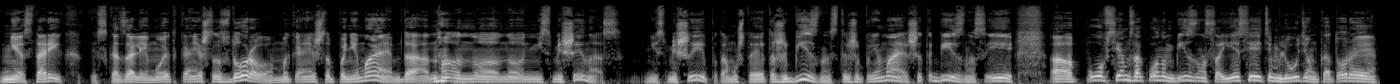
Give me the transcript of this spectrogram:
Не, старик, сказали ему, это, конечно, здорово, мы, конечно, понимаем, да, но, но, но не смеши нас не смеши, потому что это же бизнес, ты же понимаешь, это бизнес. И а, по всем законам бизнеса, если этим людям, которые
